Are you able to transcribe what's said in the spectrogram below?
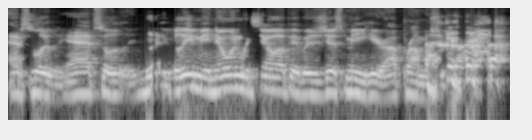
Absolutely, absolutely. Believe me, no one would show up it was just me here. I promise you.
